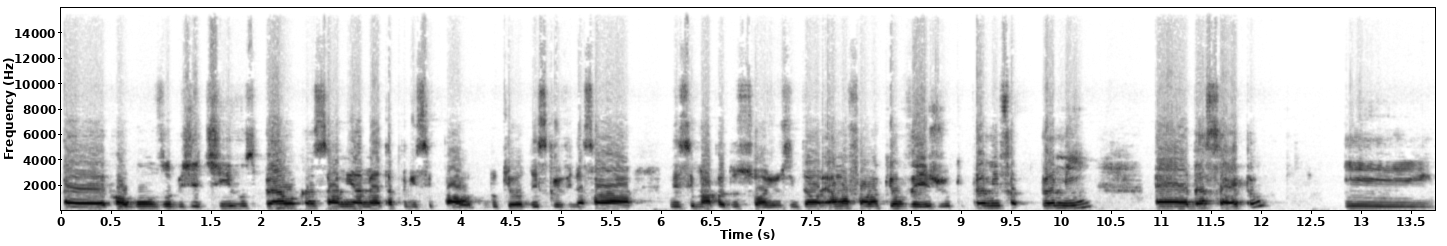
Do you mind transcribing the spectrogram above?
é, com alguns objetivos para alcançar a minha meta principal do que eu descrevi nessa, nesse mapa dos sonhos. Então, é uma forma que eu vejo que, para mim, pra mim é, dá certo. E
